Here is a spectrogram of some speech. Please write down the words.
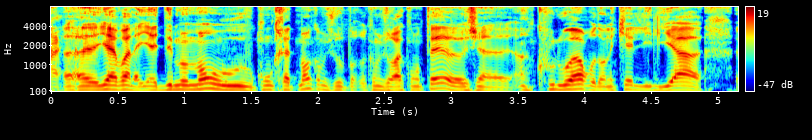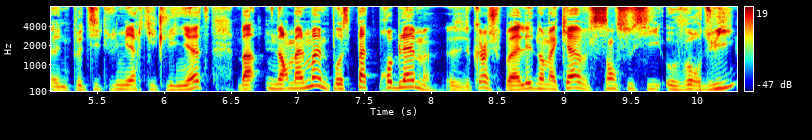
Ouais. Euh, Il y a voilà, il y a des moments où concrètement, comme je vous, comme je vous racontais, euh, j'ai un, un couloir dans lequel il y a une petite lumière qui clignote. Bah normalement, elle me pose pas de problème. Euh, Quand je peux aller dans ma cave sans souci. Aujourd'hui.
